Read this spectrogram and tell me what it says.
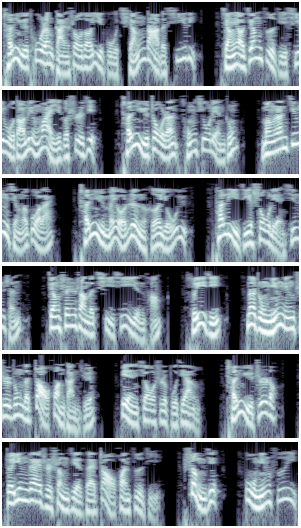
陈宇突然感受到一股强大的吸力想要将自己吸入到另外一个世界。陈宇骤然从修炼中猛然惊醒了过来，陈宇没有任何犹豫，他立即收敛心神，将身上的气息隐藏，随即那种冥冥之中的召唤感觉便消失不见了。陈宇知道，这应该是圣界在召唤自己。圣界顾名思义，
